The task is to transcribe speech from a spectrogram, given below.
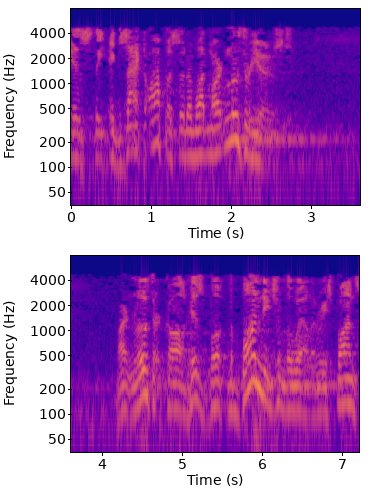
is the exact opposite of what Martin Luther used. Martin Luther called his book The Bondage of the Will in response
